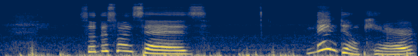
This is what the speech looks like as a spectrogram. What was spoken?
so this one says men don't care.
